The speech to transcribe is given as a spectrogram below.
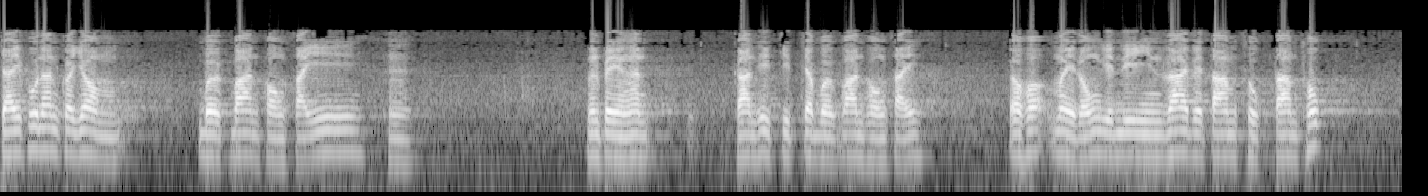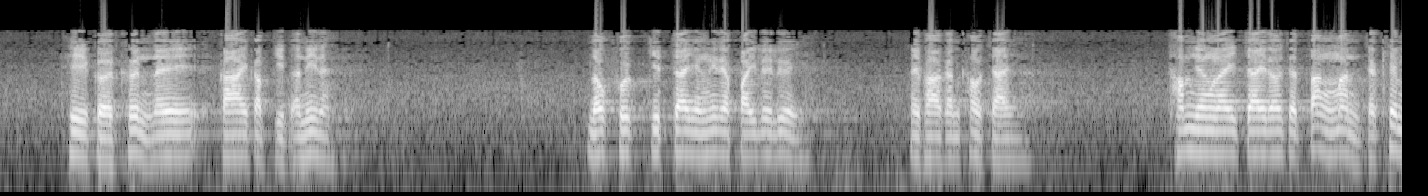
ใจผู้นั้นก็ย่อมเบิกบานผ่องใสมันเป็นอย่างนั้น การที่จิตจะเบิกบานผ่องใส ก็เพราะไม่หลงยินดียินร้ายไปตามสุขตามทุกข์ ที่เกิดขึ้นในกายกับจิตอันนี้นะเราฝึกจิตใจอย่างนี้เนี่ยไปเรื่อยๆ ให้พากันเข้าใจทำอย่างไรใจเราจะตั้งมั่นจะเข้ม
